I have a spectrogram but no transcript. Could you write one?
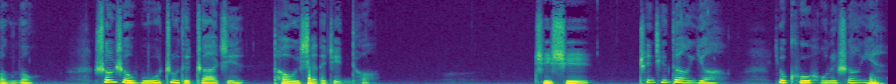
朦胧，双手无助的抓紧头下的枕头。只是，春情荡漾，又哭红了双眼，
